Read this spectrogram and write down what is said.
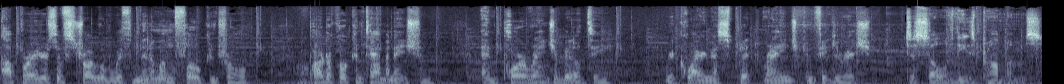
operators have struggled with minimum flow control, particle contamination, and poor rangeability, requiring a split range configuration. To solve these problems,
